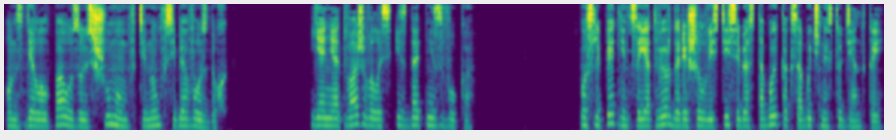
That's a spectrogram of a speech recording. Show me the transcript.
Он сделал паузу и с шумом втянул в себя воздух. Я не отваживалась издать ни звука. После пятницы я твердо решил вести себя с тобой, как с обычной студенткой.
